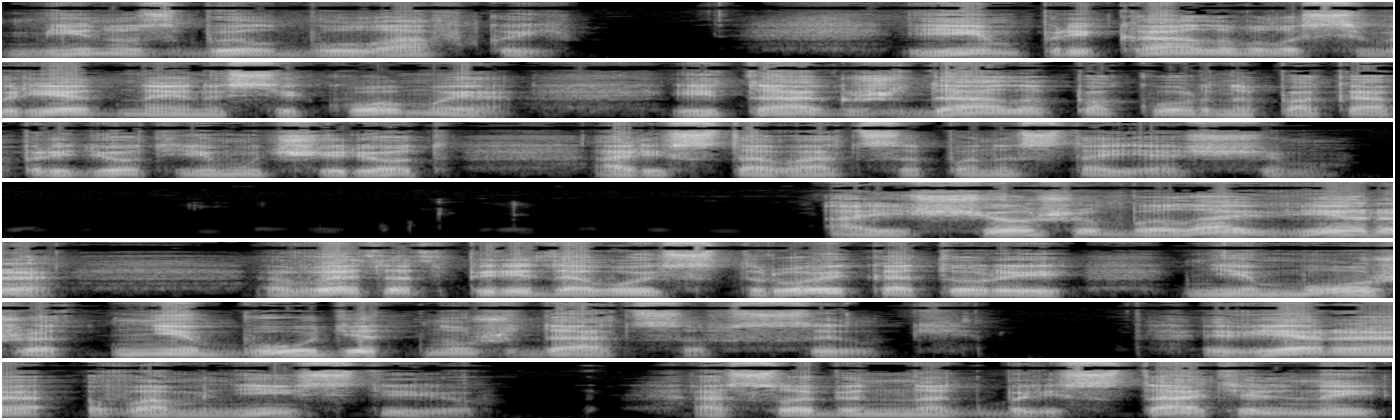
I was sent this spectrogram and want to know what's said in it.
Минус был булавкой. Им прикалывалось вредное насекомое и так ждало покорно, пока придет ему черед арестоваться по-настоящему. А еще же была вера в этот передовой строй, который не может, не будет нуждаться в ссылке. Вера в амнистию, особенно к блистательной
